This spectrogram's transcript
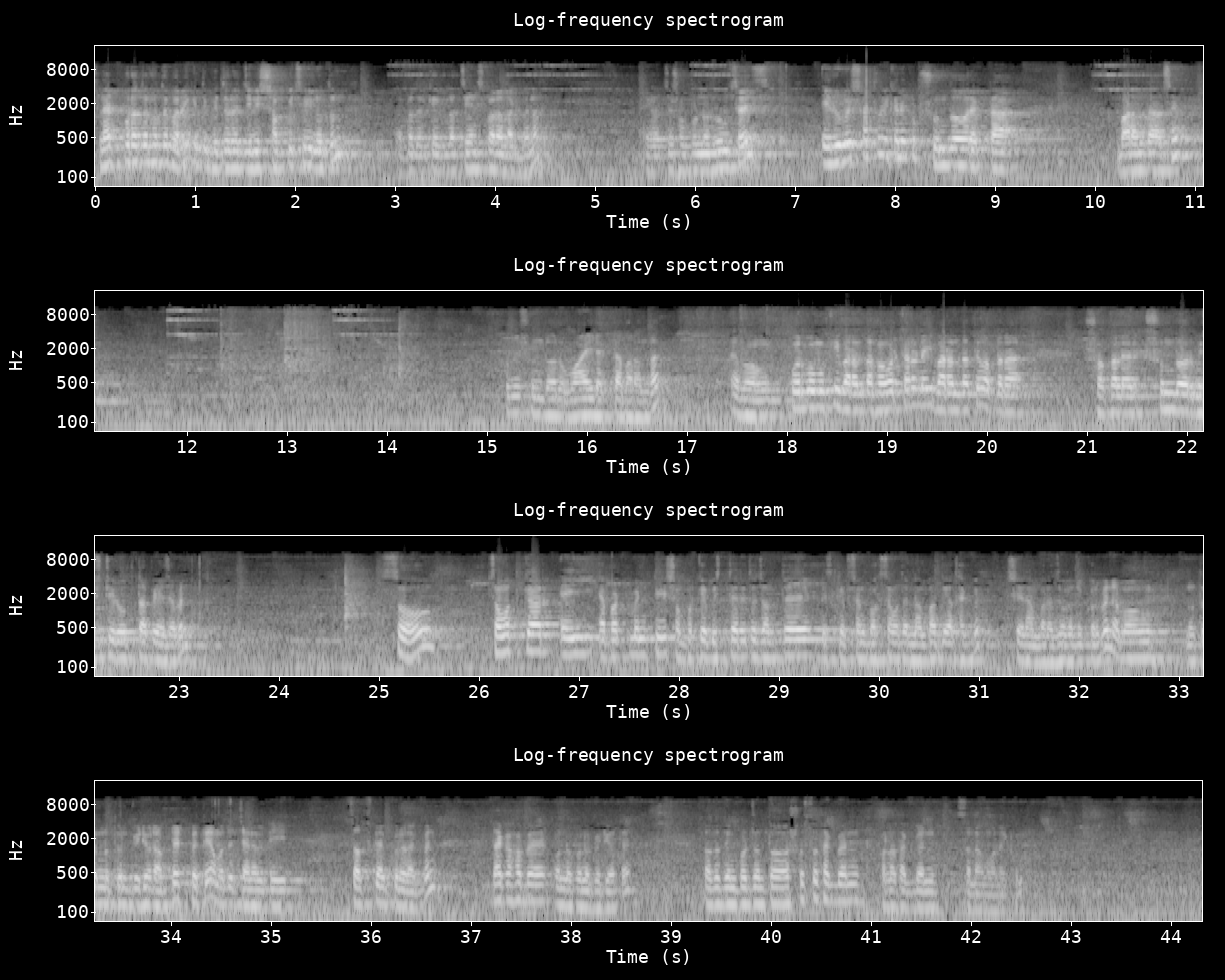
ফ্ল্যাট পুরাতন হতে পারে, কিন্তু ভিতরের জিনিস সব কিছুই নতুন। আপনাদেরকে এগুলো চেঞ্জ করা লাগবে না। এই হচ্ছে সম্পূর্ণ রুম সাইজ এই রুমের সাথেও এখানে খুব সুন্দর একটা বারান্দা আছে। খুবই সুন্দর ওয়াইড একটা বারান্দা। এবং পূর্বমুখী বারান্দা হওয়ার কারণে এই বারান্দাতেও আপনারা সকালের সুন্দর মিষ্টি রোদটা পেয়ে যাবেন। সো চমৎকার এই অ্যাপার্টমেন্টটি সম্পর্কে বিস্তারিত জানতে ডিসক্রিপশন বক্সে আমাদের নাম্বার দেওয়া থাকবে। সেই নাম্বারে যোগাযোগ করবেন এবং নতুন নতুন ভিডিওর আপডেট পেতে আমাদের চ্যানেলটি সাবস্ক্রাইব করে রাখবেন। দেখা হবে অন্য কোনো ভিডিওতে ততদিন পর্যন্ত সুস্থ থাকবেন, ভালো থাকবেন। আসসালামু আলাইকুম।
